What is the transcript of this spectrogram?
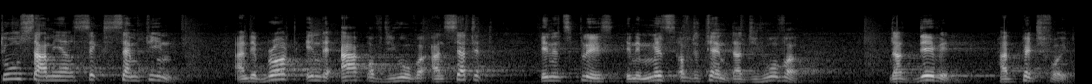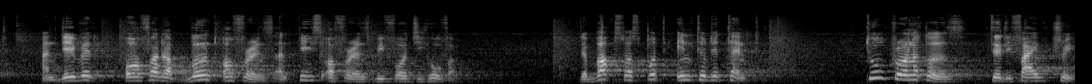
2 Samuel 6 17. And they brought in the ark of Jehovah and set it in its place in the midst of the tent that Jehovah, that David had pitched for it. And David offered up burnt offerings and peace offerings before Jehovah. The box was put into the tent. 2 Chronicles 35 3.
